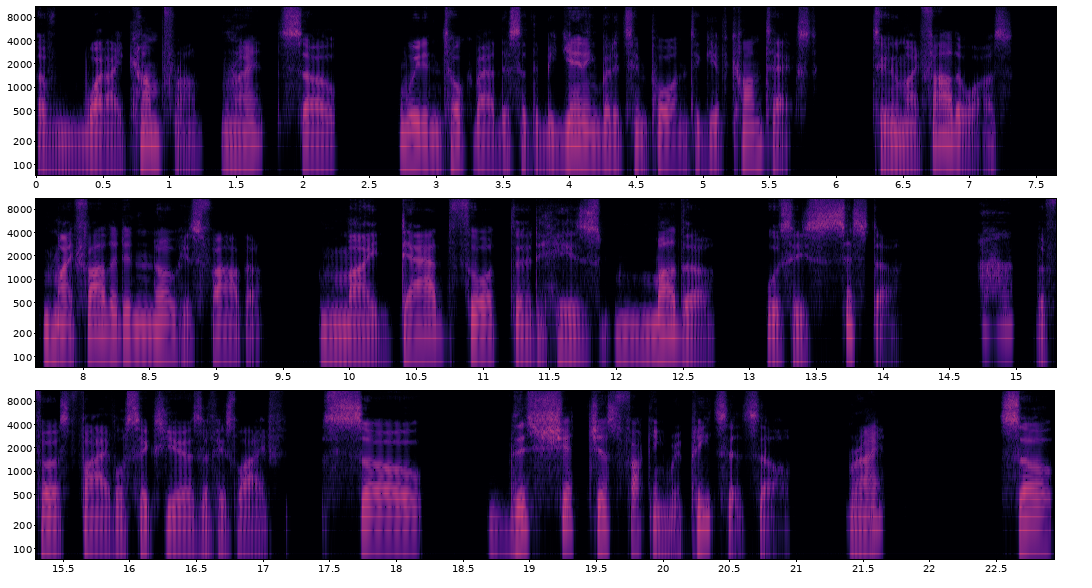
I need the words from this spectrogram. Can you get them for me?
of what I come from, right? So we didn't talk about this at the beginning, but it's important to give context to who my father was. My father didn't know his father. My dad thought that his mother was his sister Uh-huh. the first five or six years of his life. So this shit just fucking repeats itself, right? So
